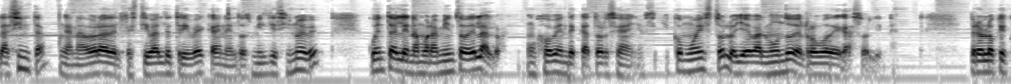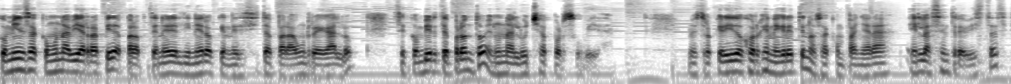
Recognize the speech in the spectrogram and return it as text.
La cinta, ganadora del Festival de Tribeca en el 2019, cuenta el enamoramiento de Lalo, un joven de 14 años, y cómo esto lo lleva al mundo del robo de gasolina pero lo que comienza como una vía rápida para obtener el dinero que necesita para un regalo, se convierte pronto en una lucha por su vida. Nuestro querido Jorge Negrete nos acompañará en las entrevistas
